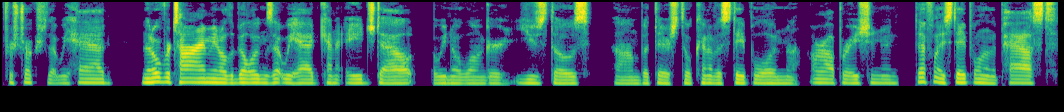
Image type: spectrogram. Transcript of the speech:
infrastructure that we had. And then over time, you know, the buildings that we had kind of aged out. We no longer used those um, but they're still kind of a staple in our operation and definitely a staple in the past.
